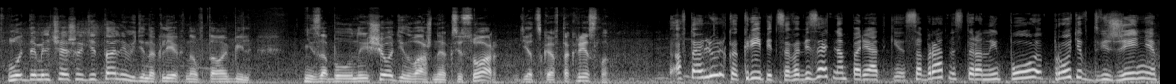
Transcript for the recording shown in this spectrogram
вплоть до мельчайших деталей в виде наклеек на автомобиль. Не забыл он еще один важный аксессуар – детское автокресло. Автолюлька крепится в обязательном порядке с обратной стороны по, против движения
